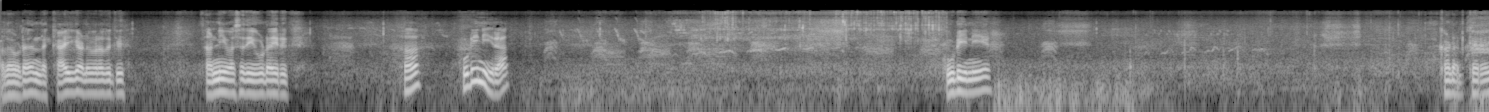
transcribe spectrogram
அதை விட இந்த கை கழுவுறதுக்கு தண்ணி வசதி கூட இருக்கு. ஆ? குடிநீரா? குடிநீர் கடற்கரை.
